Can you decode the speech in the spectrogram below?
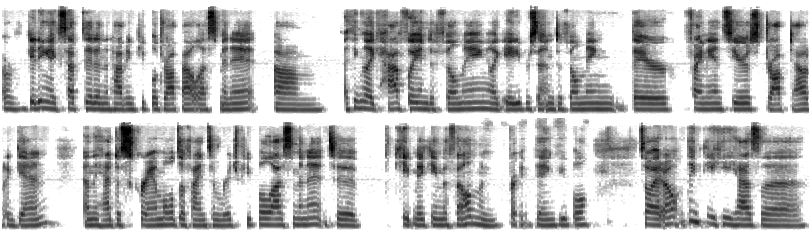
or getting accepted and then having people drop out last minute. Um, I think like halfway into filming, like 80% into filming, their financiers dropped out again and they had to scramble to find some rich people last minute to keep making the film and paying people. So I don't think he has a,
